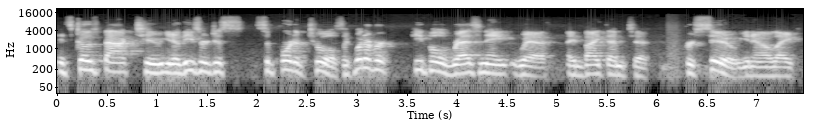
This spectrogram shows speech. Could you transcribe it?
it goes back to, you know, these are just supportive tools. Like whatever people resonate with, I invite them to pursue, you know, like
